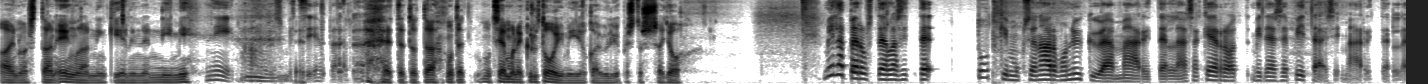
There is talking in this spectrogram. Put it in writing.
ainoastaan englanninkielinen nimi. Niin, analismit mm. siihen päälle. Että tota, mutta, mutta semmoinen kyllä toimii joka yliopistossa jo. Millä perusteella sitten tutkimuksen arvo nykyään määritellään? Sä kerroit, miten se pitäisi määritellä,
